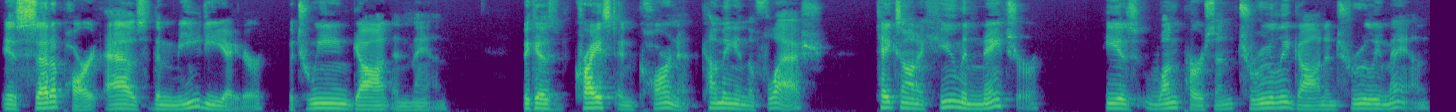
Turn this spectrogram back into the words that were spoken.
is set apart as the mediator between God and man. Because Christ incarnate, coming in the flesh, takes on a human nature. He is one person, truly God and truly man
